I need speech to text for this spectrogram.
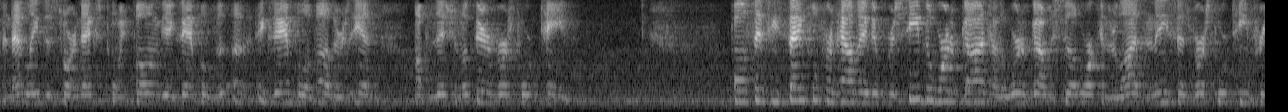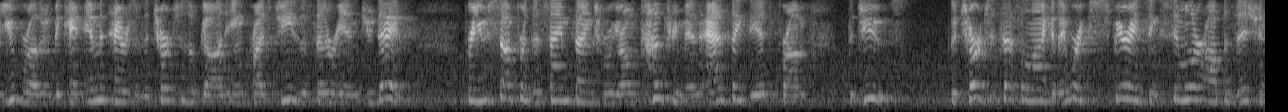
And that leads us to our next point, following the example of, uh, example of others in opposition. Look there in verse 14. Paul says he's thankful for how they received the Word of God, how the Word of God was still at work in their lives. And then he says, verse 14, For you, brothers, became imitators of the churches of God in Christ Jesus that are in Judea. For you suffered the same things from your own countrymen as they did from the Jews the church at Thessalonica, they were experiencing similar opposition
